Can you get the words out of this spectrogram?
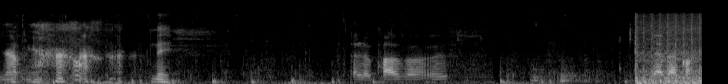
glaub mir. Nee. Hallo, Parser ist. Ja, da kommt.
